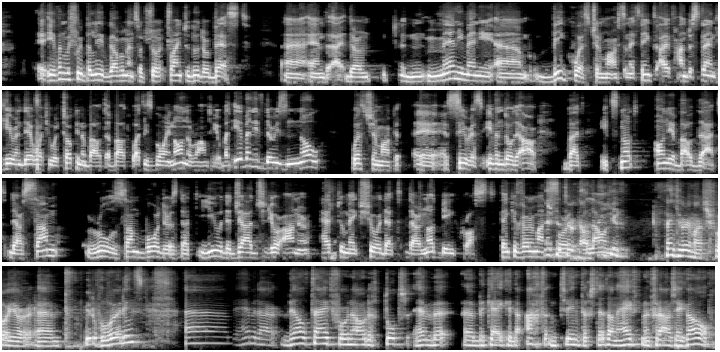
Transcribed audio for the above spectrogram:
even if we believe governments are tr- trying to do their best. Uh, and uh, there are many, many um, big question marks. And I think I've understand here and there what you were talking about, about what is going on around here. But even if there is no question mark uh, serious, even though there are, but it's not only about that. There are some rules, some borders that you, the judge, your honor, had to make sure that they are not being crossed. Thank you very much Mr. for allowing thank you. Thank you very much for your um, beautiful wordings. Uh, we hebben daar wel tijd voor nodig tot, hebben we uh, bekeken, de 28ste. Dan heeft mevrouw Zegal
